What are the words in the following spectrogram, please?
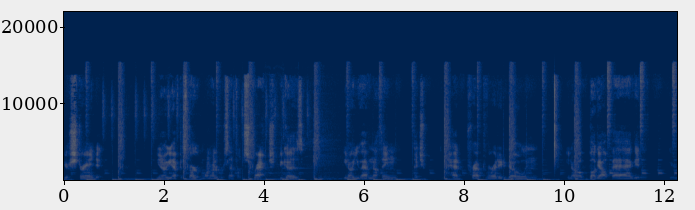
you're stranded. You know, you have to start 100% from scratch because you know you have nothing that you had prepped and ready to go, and you know a bug out bag, and your,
